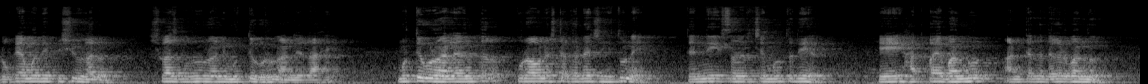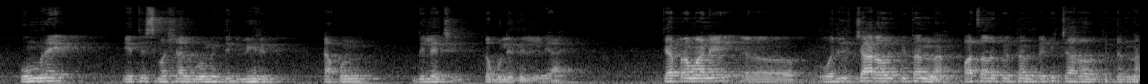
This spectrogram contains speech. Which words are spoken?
डोक्यामध्ये पिशवी घालून श्वास बुडवून आणि मृत्यू घडून आणलेला आहे. मृत्यू घडून आणल्यानंतर पुरावा नष्ट करण्याच्या हेतूने त्यांनी सदरचे मृतदेह हे हातपाय बांधून आणि त्यांना दगड बांधून उमरे येथे स्मशानभूमीतील विहिरीत टाकून दिल्याची कबुली दिलेली आहे. त्याप्रमाणे वरील चार आरोपितांना पाच आरोपितांपैकी चार आरोपितांना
